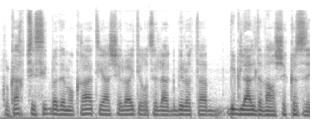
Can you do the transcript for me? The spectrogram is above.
כל כך בסיסית בדמוקרטיה, שלא הייתי רוצה להגביל אותה בגלל דבר שכזה.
